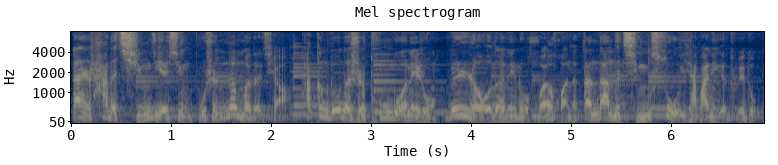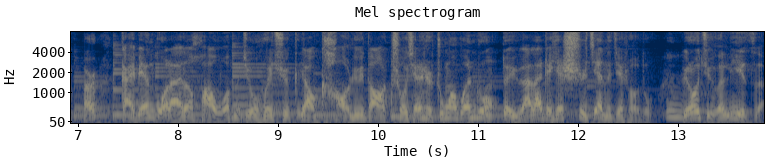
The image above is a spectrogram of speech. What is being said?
但是它的情节性不是那么的强，它更多的是通过那种温柔的那种缓缓的淡淡的情愫，一下把你给推动。而改编过来的话，我们就会去要考虑到，首先是中国观众对原来这些事件的接受度。比如我举个例子，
